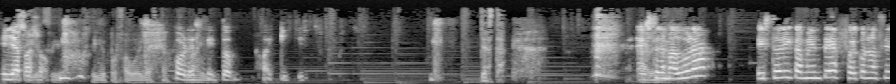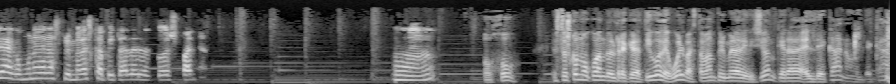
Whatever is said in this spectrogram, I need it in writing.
Y ya pasó. sigue, sigue, por favor, ya está. Pobrecito. Ay, qué chiste. Ya está. Extremadura históricamente fue conocida como una de las primeras capitales de toda España. Mm. Ojo. Esto es como cuando el Recreativo de Huelva estaba en primera división, que era el decano, el decano,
